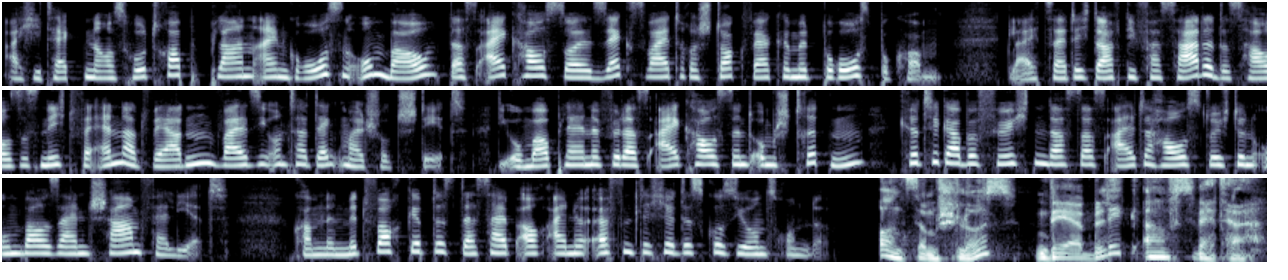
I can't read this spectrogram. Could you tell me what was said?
Architekten aus Hottrop planen einen großen Umbau. Das Eickhaus soll sechs weitere Stockwerke mit Büros bekommen. Gleichzeitig darf die Fassade des Hauses nicht verändert werden, weil sie unter Denkmalschutz steht. Die Umbaupläne für das Eickhaus sind umstritten. Kritiker befürchten, dass das alte Haus durch den Umbau seinen Charme verliert. Kommenden Mittwoch gibt es deshalb auch eine öffentliche Diskussionsrunde. Und zum Schluss der Blick aufs Wetter.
